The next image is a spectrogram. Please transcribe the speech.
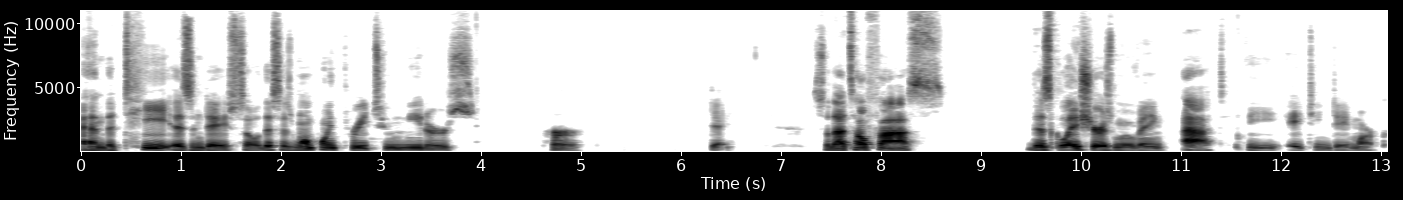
and the t is in days. So this is 1.32 meters per day. So that's how fast this glacier is moving at the 18 day mark.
